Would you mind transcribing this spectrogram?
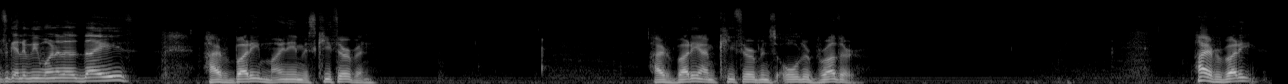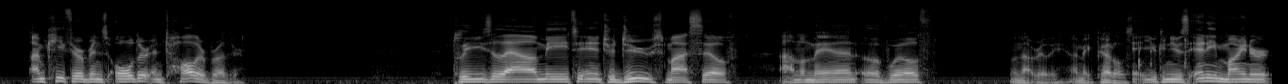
It's gonna be one of those days. Hi everybody, my name is Keith Urban. Hi everybody, I'm Keith Urban's older brother. Hi everybody, I'm Keith Urban's older and taller brother. Please allow me to introduce myself. I'm a man of wealth. Well, not really, I make pedals. You can use any minor,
